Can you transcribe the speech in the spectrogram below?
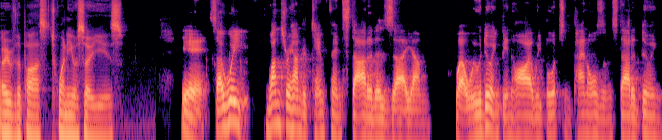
over the past twenty or so years? Yeah, so we one three hundred Temp Fence started as a um, well, we were doing bin hire. We bought some panels and started doing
